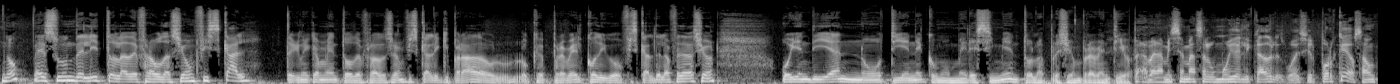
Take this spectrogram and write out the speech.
No, es un delito la defraudación fiscal técnicamente o defraudación fiscal equiparada o lo que prevé el Código Fiscal de la Federación, hoy en día no tiene como merecimiento la presión preventiva. Pero a ver, a mí se me hace algo muy delicado y les voy a decir por qué. O sea, un,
